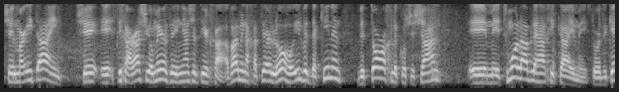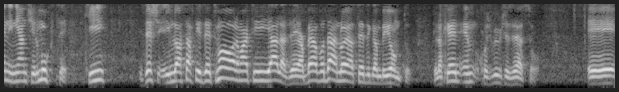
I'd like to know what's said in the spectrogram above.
של מראית עין, ש, אה, סליחה, רש"י אומר זה עניין של טרחה, אבל מן החצר לא, הואיל ודקינן וטורח לקוששן, אה, מאתמול אב להכי קיימי, זאת אומרת זה כן עניין של מוקצה, כי זה שאם לא אספתי את זה אתמול, אמרתי יאללה זה הרבה עבודה, אני לא אעשה את זה גם ביום טוב, ולכן הם חושבים שזה אסור. אה,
